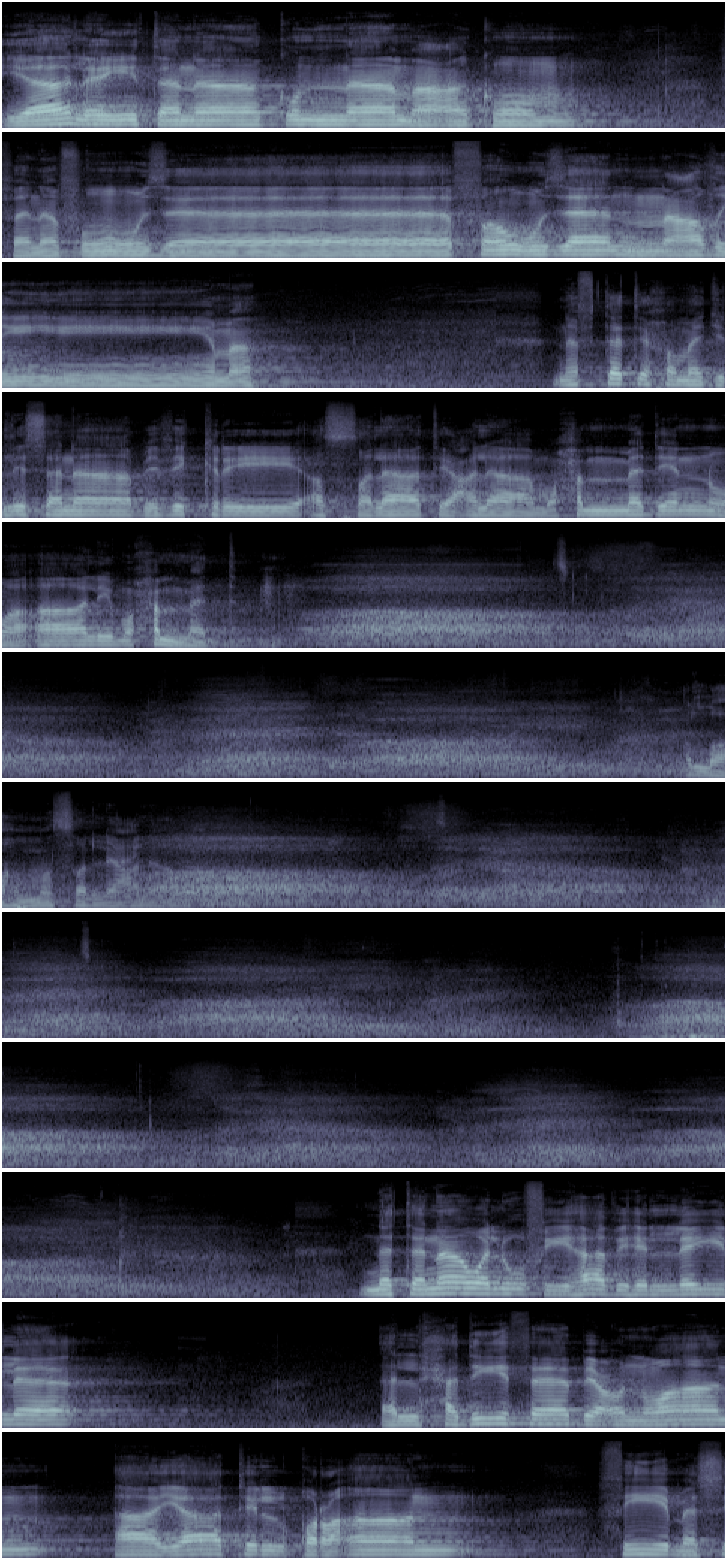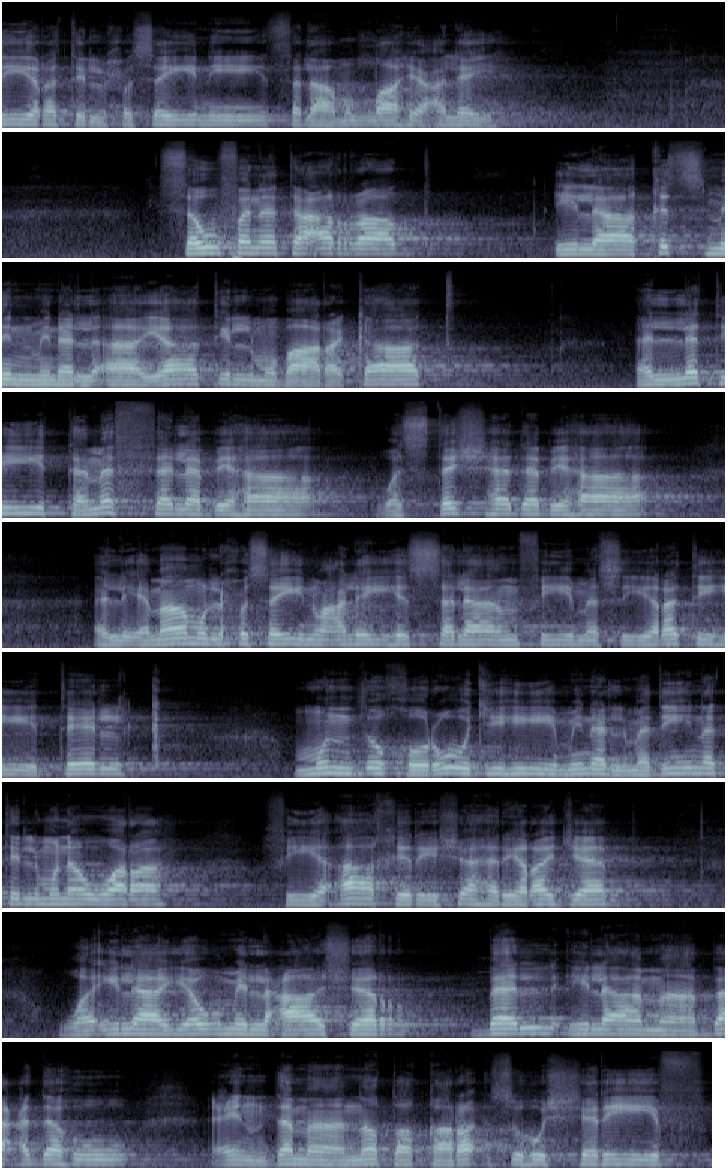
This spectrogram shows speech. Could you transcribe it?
يا ليتنا كنا معكم فنفوز فوزا عظيما. نفتتح مجلسنا بذكر الصلاة على محمد وآل محمد. اللهم صل على نتناول في هذه الليلة الحديث بعنوان آيات القرآن. في مسيرة الحسين سلام الله عليه. سوف نتعرض إلى قسم من الآيات المباركات التي تمثل بها واستشهد بها الإمام الحسين عليه السلام في مسيرته تلك منذ خروجه من المدينة المنورة في آخر شهر رجب وإلى يوم العاشر بل إلى ما بعده عندما نطق رأسه الشريف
